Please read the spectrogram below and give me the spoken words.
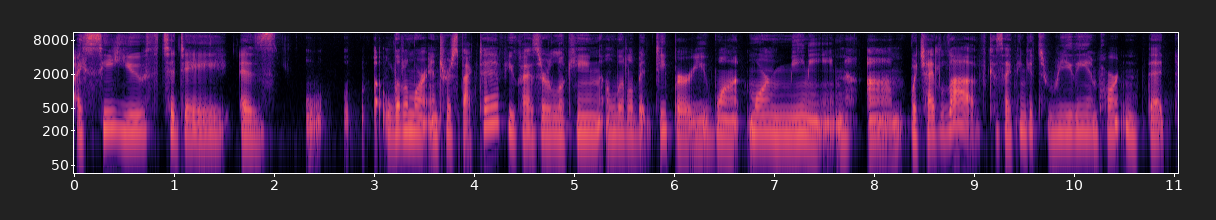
I see youth today as a little more introspective. You guys are looking a little bit deeper. You want more meaning, um, which I love because I think it's really important that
